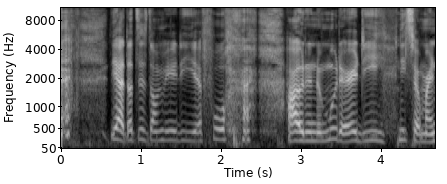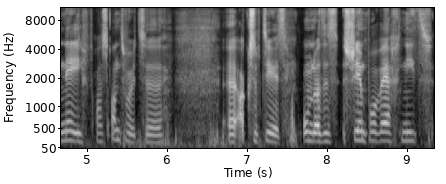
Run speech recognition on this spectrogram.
ja, dat is dan weer die uh, volhoudende moeder die niet zomaar nee als antwoord accepteert. Omdat het simpelweg niet...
